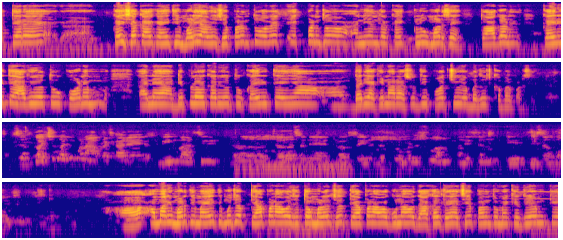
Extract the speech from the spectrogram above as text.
અત્યારે કહી શકાય કે અહીંથી મળી આવ્યું છે, પરંતુ હવે એક પણ જો આની અંદર કંઈક ક્લુ મળશે, તો આગળ કઈ રીતે આવ્યું હતું, કોણે અને ડિપ્લોય કર્યું હતું, કઈ રીતે અહીંયા દરિયા કિનારા સુધી પહોંચ્યું, એ બધું જ ખબર પડશે. ચરસ અને ડ્રગ્સ થઈને જથ્થો મળે, શું આનું કનેક્શન એ દિશામાં હોય છે? અમારી મળતી માહિતી મુજબ ત્યાં પણ આવો જથ્થો મળે છે ત્યાં પણ આવા ગુનાઓ દાખલ થયા છે પરંતુ મેં કીધું એમ કે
